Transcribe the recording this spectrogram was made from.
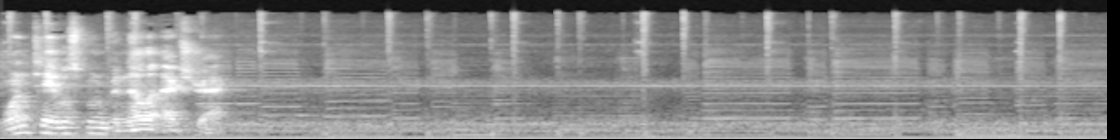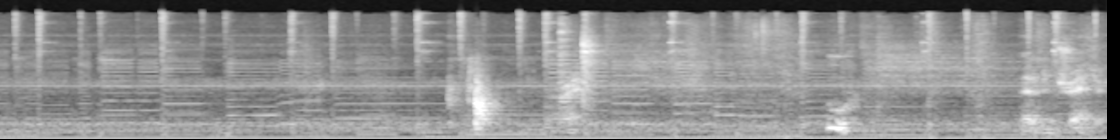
One tablespoon vanilla extract. Alright. Ooh. That'd have been tragic.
